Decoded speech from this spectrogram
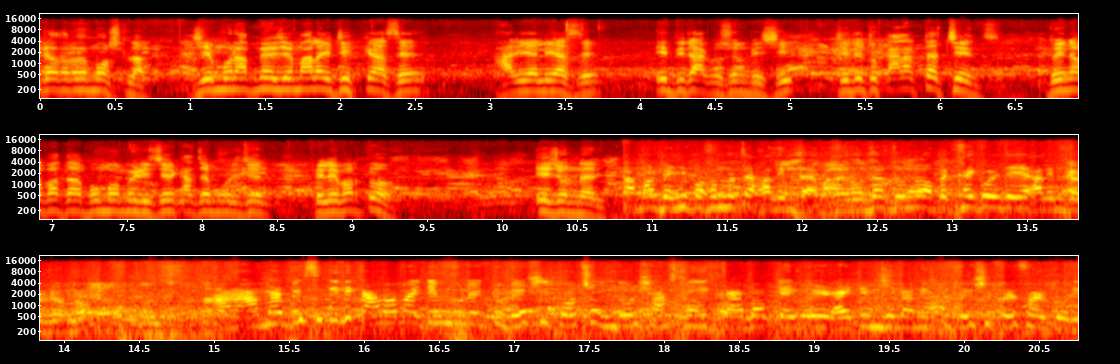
আপনাদের মশলা। যেমন আপনার যে মালাই টিক্কা আছে, হারিয়ালি আছে, এই দুইটা আকর্ষণ বেশি। যেটা একটু কালারটা চেঞ্জ ধইনা পাতা বোম্বা মরিচের কাঁচা মরিচের ফ্লেভার তো? এই জন্য আর কি। আমার বেশি পছন্দ হচ্ছে হালিমটা মানে রোজার জন্য অপেক্ষাই করে যে হালিমটার জন্য। আর আমার বেসিক্যালি কাবাব আইটেমগুলো একটু বেশি পছন্দ শাস্তি কাবাব টাইপের আইটেমগুলো আমি একটু বেশি প্রেফার করি।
